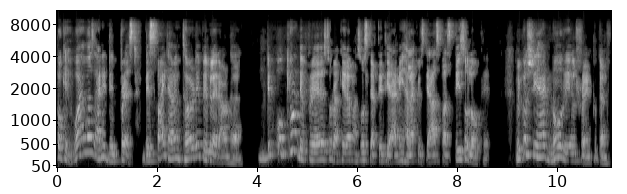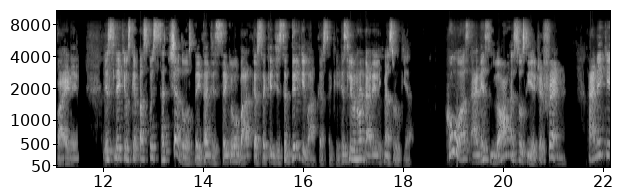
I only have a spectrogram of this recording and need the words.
okay why was Anne depressed despite having 30 people around her वो क्यों डिप्रेस्ड और अकेला महसूस करती थी यानी हालाँकि उसके आसपास तीसों लोग थे। Because she had no real friend to confide in इसलिए कि उसके पास कोई सच्चा दोस्त नहीं था जिससे कि वो बात कर सके, जिससे दिल की बात कर सके। इसलिए उन्होंने डायरी लिखना शुरू किया। Who was Anne is long associated friend Anne की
